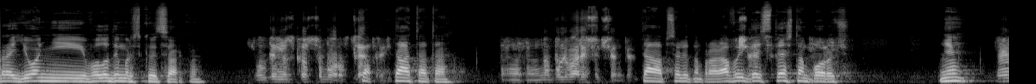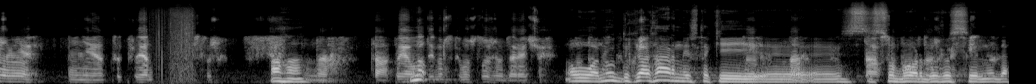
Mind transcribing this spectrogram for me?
районі Володимирської церкви. Володимирського собору в центрі. Та, та, та. Мгм, На бульварі Шевченка. Та, абсолютно правильно. А ви десь теж там поруч? Ні? Ні, ні, ні, ні, тут я слушаю. Ага. Да. Так, то я в Володимирському служив, до речі. О, ну гарний ж такий Да. е, Да, собор да, дуже сильний. Да.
